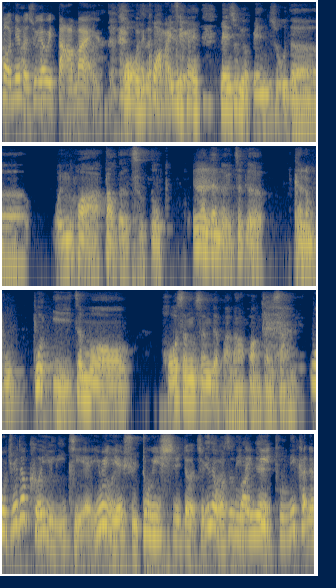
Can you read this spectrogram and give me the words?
哦，那本书应该会大卖。我是挂卖这编书有编书的文化道德尺度，他、嗯、认为这个可能不不宜这么。活生生的把它放在上面，我觉得可以理解，因为也许杜医师的这个，因为我是你的意图，你可能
